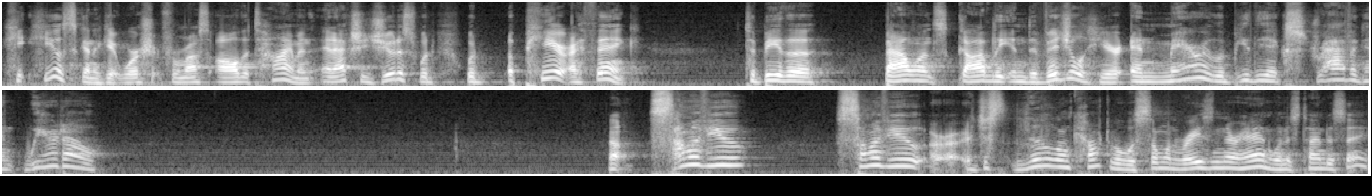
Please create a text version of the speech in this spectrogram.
He, he is going to get worship from us all the time, and, and actually, Judas would, would appear, I think, to be the balanced, godly individual here, and Mary would be the extravagant weirdo. Now, some of you Some of you are just a little uncomfortable with someone raising their hand when it's time to sing.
